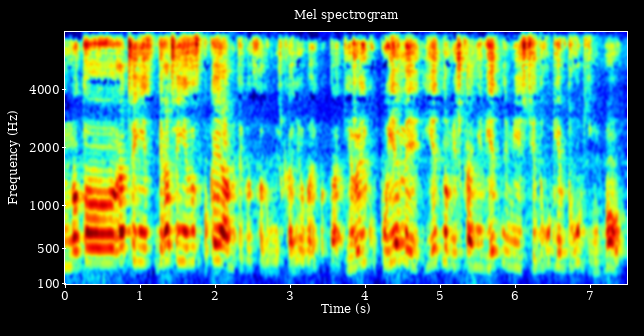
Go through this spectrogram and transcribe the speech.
no to raczej nie, raczej nie zaspokajamy tego celu mieszkaniowego. Tak? Jeżeli kupujemy jedno mieszkanie w jednym mieście, drugie w drugim, bo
